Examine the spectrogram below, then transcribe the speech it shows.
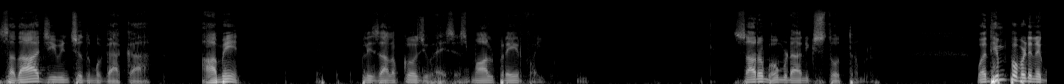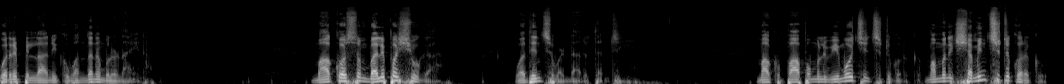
సదా జీవించుదుముగాక. ఆమెన్. Please all close your eyes small prayer for you సార్వభౌముడానికి స్తోత్రములు. వధింపబడిన గొర్రెపిల్ల నీకు వందనములు నాయన. మా కోసం బలిపశువుగా వధించబడ్డారు తండ్రి. మాకు పాపములు విమోచించుట కొరకు మమ్మల్ని క్షమించుట కొరకు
